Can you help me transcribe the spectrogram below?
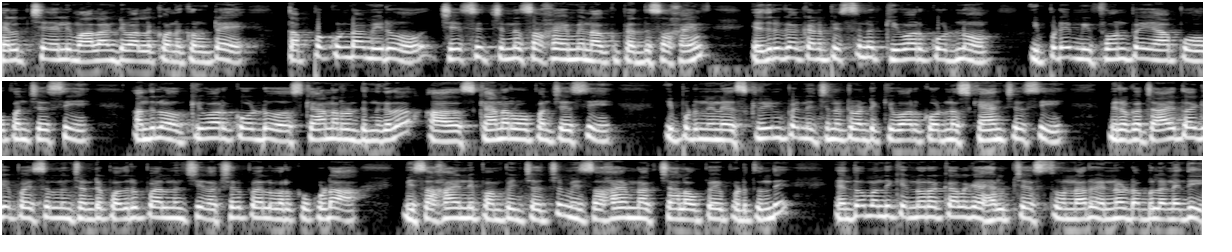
హెల్ప్ చేయాలి మాలాంటి వాళ్ళకు అనుకుంటే తప్పకుండా మీరు చేసే చిన్న సహాయమే నాకు పెద్ద సహాయం. ఎదురుగా కనిపిస్తున్న క్యూఆర్ కోడ్ను ఇప్పుడే మీ ఫోన్పే యాప్ ఓపెన్ చేసి అందులో క్యూఆర్ కోడ్ స్కానర్ ఉంటుంది కదా ఆ స్కానర్ ఓపెన్ చేసి ఇప్పుడు నేను స్క్రీన్ పైన ఇచ్చినటువంటి క్యూఆర్ కోడ్ను స్కాన్ చేసి మీరు ఒక ఛాయ్ తాగే పైసల నుంచి అంటే పది రూపాయల నుంచి లక్ష రూపాయల వరకు కూడా మీ సహాయాన్ని పంపించవచ్చు మీ సహాయం నాకు చాలా ఉపయోగపడుతుంది. ఎంతోమందికి ఎన్నో రకాలుగా హెల్ప్ చేస్తూ ఉన్నారు. ఎన్నో డబ్బులు అనేది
